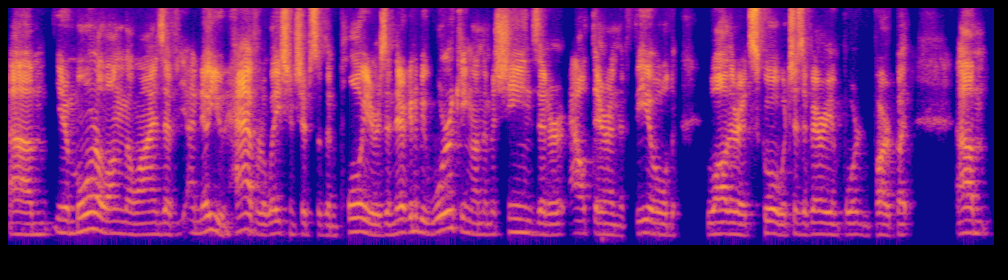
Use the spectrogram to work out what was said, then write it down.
um, you know, more along the lines of I know you have relationships with employers and they're going to be working on the machines that are out there in the field while they're at school, which is a very important part. But um,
